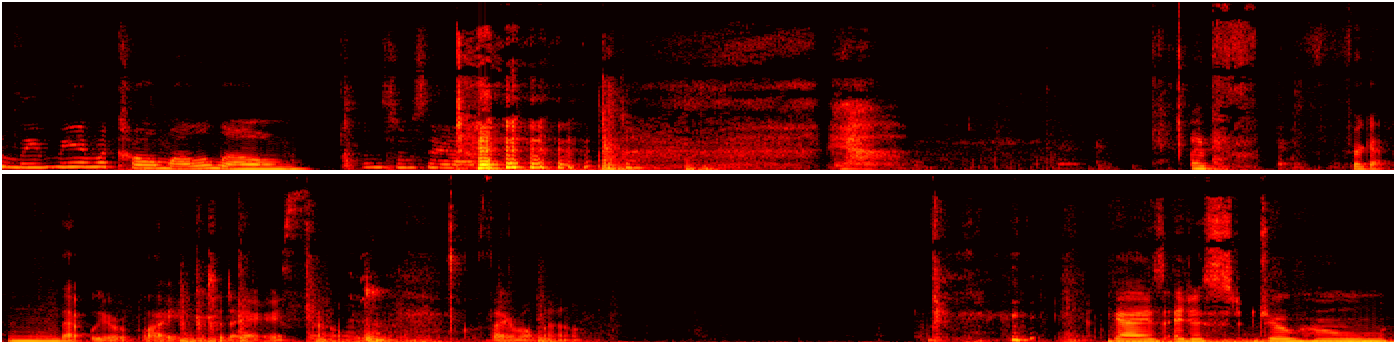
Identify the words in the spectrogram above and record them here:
and leave me in Macomb all alone. I'm so sad. Yeah. I've forgotten that we were flying today, so sorry about that. Guys, I just drove home.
